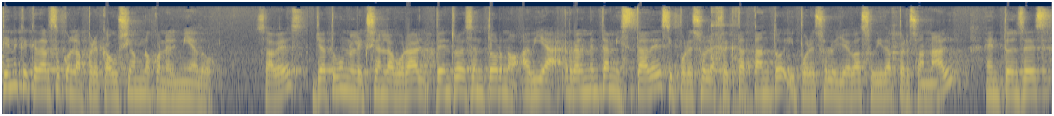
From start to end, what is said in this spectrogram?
tiene que quedarse con la precaución, no con el miedo. ¿Sabes? Ya tuvo una elección laboral, dentro de ese entorno había realmente amistades y por eso le afecta tanto y por eso lo lleva a su vida personal. Entonces,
